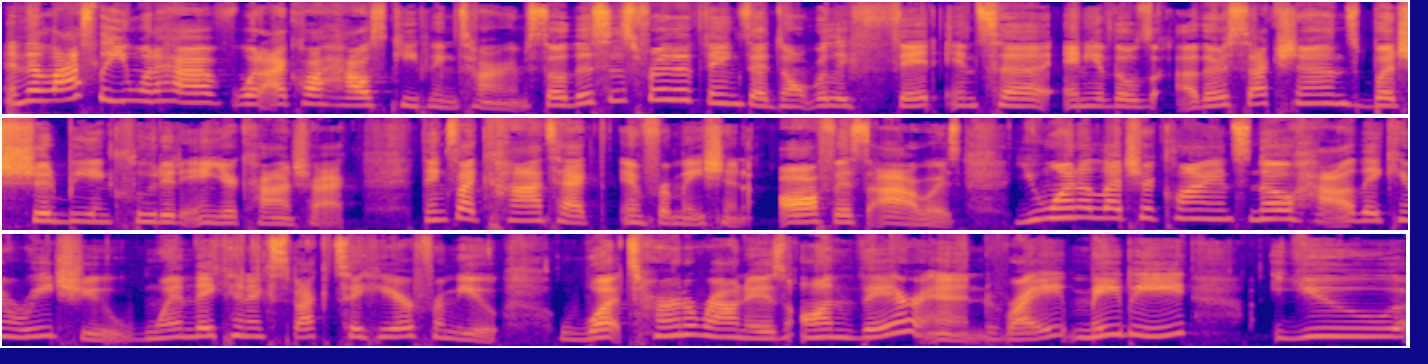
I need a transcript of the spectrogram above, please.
and then lastly you want to have what i call housekeeping terms. So this is for the things that don't really fit into any of those other sections but should be included in your contract. Things like contact information office hours. You want to let your clients know how they can reach you when they can expect to hear from you what turnaround is on their end right? Maybe you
